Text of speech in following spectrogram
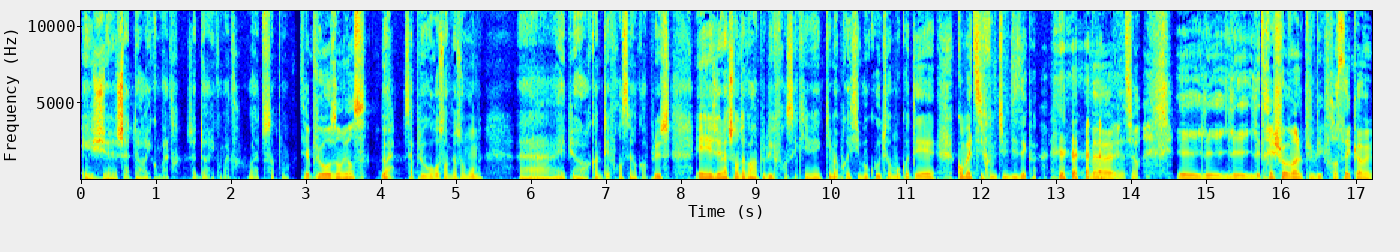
Et j'adore y combattre. J'adore y combattre. Voilà, tout simplement. C'est les plus grosses ambiances? Ouais, c'est la plus grosse ambiance au monde. Euh, et puis alors quand t'es français encore plus. Et j'ai la chance d'avoir un public français qui, qui m'apprécie beaucoup sur mon côté combatif comme tu me disais quoi. bah ouais, bien sûr. Et il est, il est, il est très chauvin le public français quand même.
